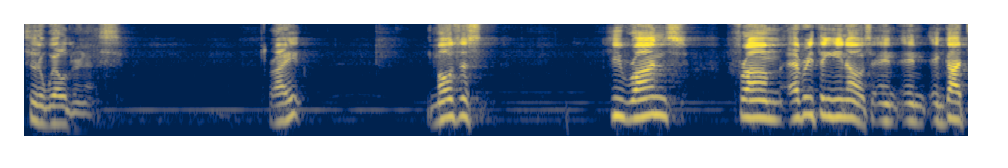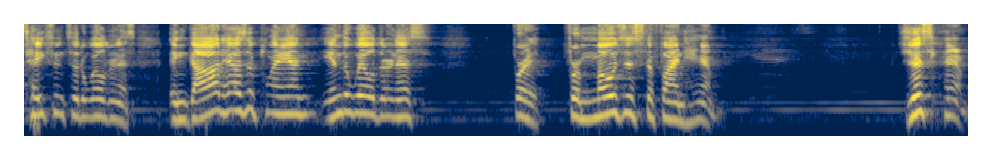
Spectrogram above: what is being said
to the wilderness. Right? Moses, he runs from everything he knows, and, and, and God takes him to the wilderness. And God has a plan in the wilderness for, for Moses to find him. Just him.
